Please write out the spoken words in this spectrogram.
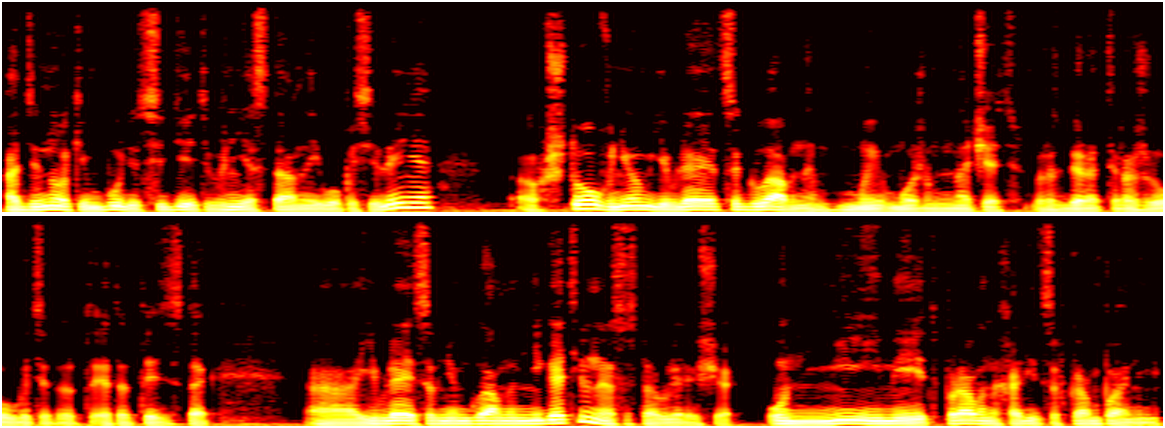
одиноким будет сидеть вне стана его поселения – что в нем является главным. Мы можем начать разбирать, разжевывать этот, этот тезис так. А, является в нем главным негативная составляющая. Он не имеет права находиться в компании,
